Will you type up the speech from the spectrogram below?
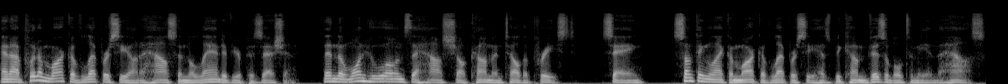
and I put a mark of leprosy on a house in the land of your possession, then the one who owns the house shall come and tell the priest, saying, Something like a mark of leprosy has become visible to me in the house.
